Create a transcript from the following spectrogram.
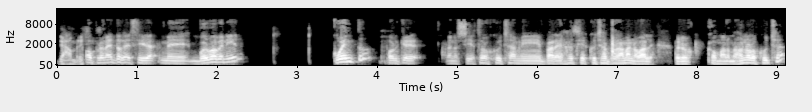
Ya, hombre. sí. Os prometo que si me vuelvo a venir, cuento, porque, bueno, si esto lo escucha mi pareja, si escucha el programa, no vale. Pero como a lo mejor no lo escucha,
